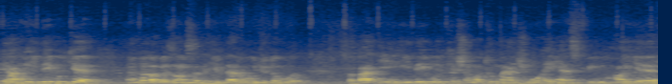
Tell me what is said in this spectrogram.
این همون ایده بود که انقلاب 1917 رو وجود آورد. و بعد این ایده بود که شما تو مجموعه از فیلم های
